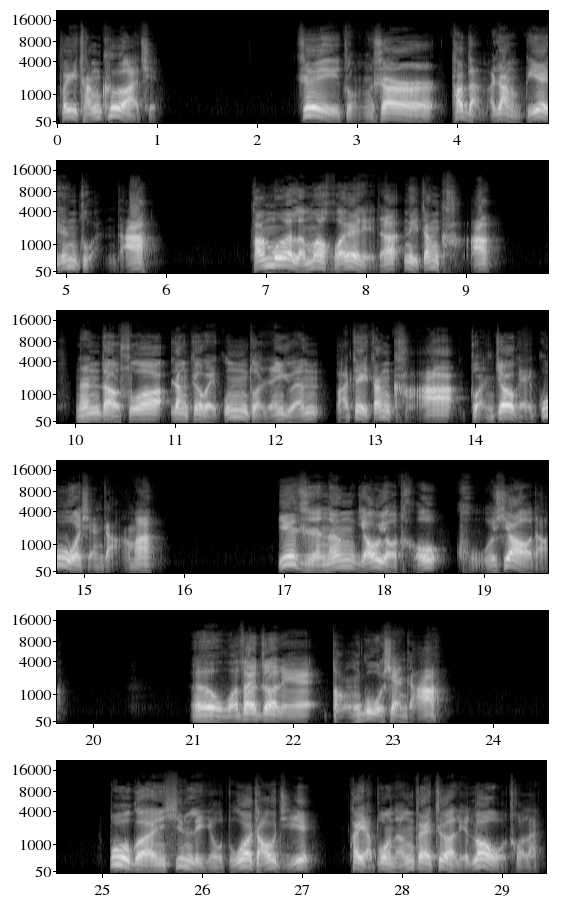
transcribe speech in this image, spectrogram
非常客气。这种事儿他怎么让别人转达？他摸了摸怀里的那张卡。难道说让这位工作人员把这张卡转交给顾县长吗？也只能摇摇头，苦笑道：“呃，我在这里等顾县长。不管心里有多着急，他也不能在这里露出来，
